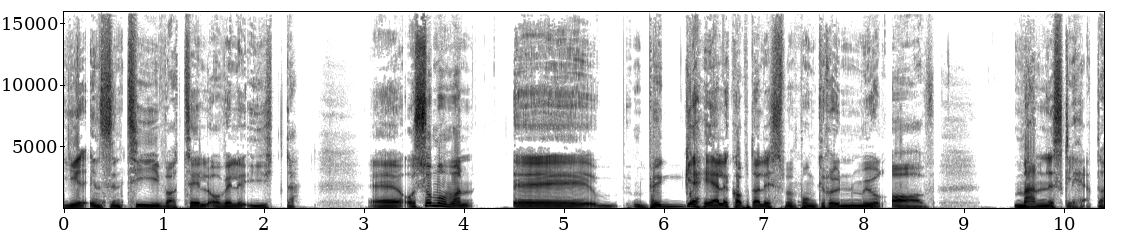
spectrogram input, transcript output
gir insentiver til å ville yte. og så må man bygge hele kapitalismen på en grunnmur av menneskelighet. da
